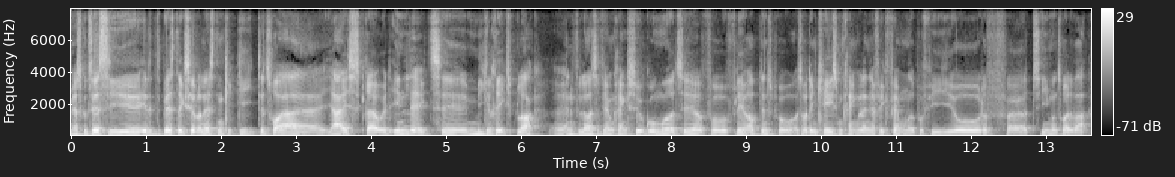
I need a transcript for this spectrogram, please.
Jeg skulle til at sige, øh, et af de bedste eksempler, jeg næsten kan give, det tror jeg, øh, jeg skrev et indlæg til Michael Rigs blog, øh, en filosofi omkring syv gode måder til at få flere opdens på, og så var det en case omkring, hvordan jeg fik 500 på 4, 48 timer, tror jeg det var.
